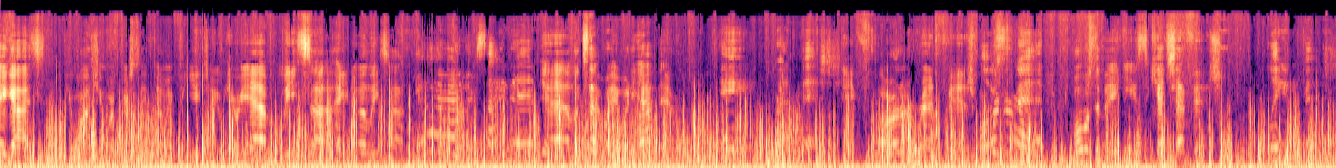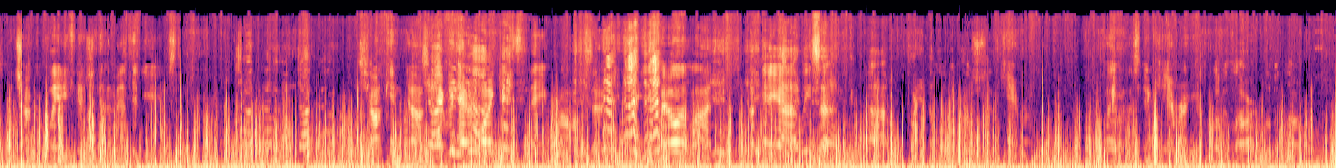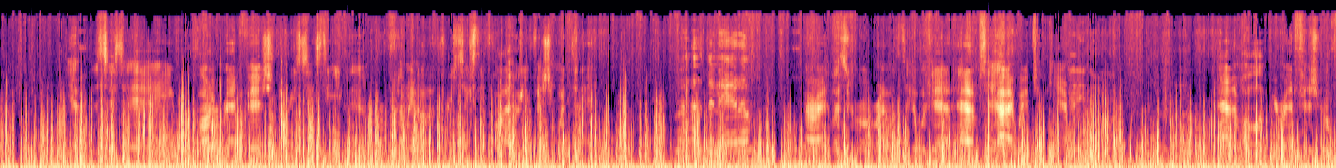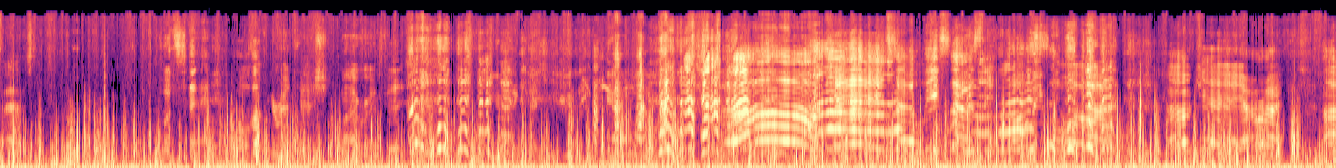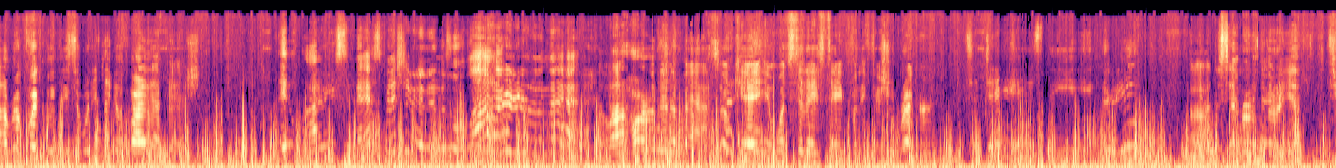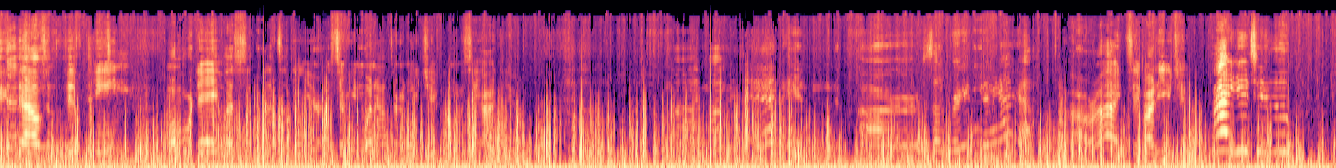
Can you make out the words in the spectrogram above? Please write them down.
Okay, guys, if you're watching, we're officially filming for YouTube. Here we have Lisa. How you doing, Lisa? Good, I'm excited. Yeah, it looks that way. What do you have there? A redfish. A Florida redfish. What was, Florida red. what was the bait used to catch that fish? Ladyfish. A chunk of ladyfish. And the method used? Chunkum and duckum. Chunk and dunk. Chunk Every, and everyone dunk. gets the name wrong, so you, you fell in line. Okay, uh, Lisa, uh, put it a little bit closer to the camera. Playing with this new camera. A little bit lower, a little bit lower. Yeah, this is a Florida redfish, 360. uh, We're filming on a 365. Who are you fishing with today? My husband Adam. All right, let's go around. Let's take a look at it. Adam. Say hi. Wave to the camera. Adam, hold up your redfish real fast. What's that? Hold up your redfish. My redfish? you gotta catch me. You gotta get on my Oh, okay. So Lisa is the only one. Okay, all right. Uh, real quickly, Lisa, what do you think of the bite of that fish? It, I used to bass fishing and it was a lot harder than that. A lot harder than a bass. Okay, and what's today's date for the official record? Today is the 30th? Uh, December 30th, 2015. One more day, less than less of the year. Is there anyone out there on YouTube you want to say hi to? you? My mom and dad and our son Braden and Yaya. All right, say bye to YouTube. Bye, YouTube!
